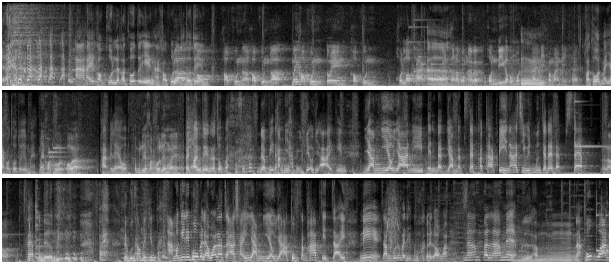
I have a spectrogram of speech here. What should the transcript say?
อะให้ขอบคุณแล้วขอโทษตัวเองอะขอบคุณแล้วขอโทษตัวเองขบขอบคุณเหรอขอบคุณก็ไม่ขอบคุณตัวเองขอบคุณคนรอบข้างเออสำหรับผมนะแบบทุกคนดีกับผมหมดอืม ใช่ดีประมาณนี้ใช่ขอโทษไหมอยากขอโทษตัวเองไหมไม่ขอโทษ เพราะว่าผ่านไปแล้ว ก็ไม่รู้จะขอโทษเรื่องอะไร ไปต่อยกับตัวเองในกระจกไป เดี๋ยวพี่ทำยำเยียวยาให้กิน ยำเยียวยานี้เป็นแบบยำแบบแซ่บคักๆ ปีหน้าชีวิตมึงจะได้แบบแซ่บ แล้วเราอะแซ่บเหมือนเดิม ไป เดี๋ยวกูทำให้กินไป อะเมื่อกี้ที่พูดไปแล้วว่าเราจะใช้ยำเยียวยาทุกสภาพจิตใจ นี่จำกูได้ไหมที่กูเคยร้องว่า น้ำปลาร้าแม่บุญล้ำนะทุกวัน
